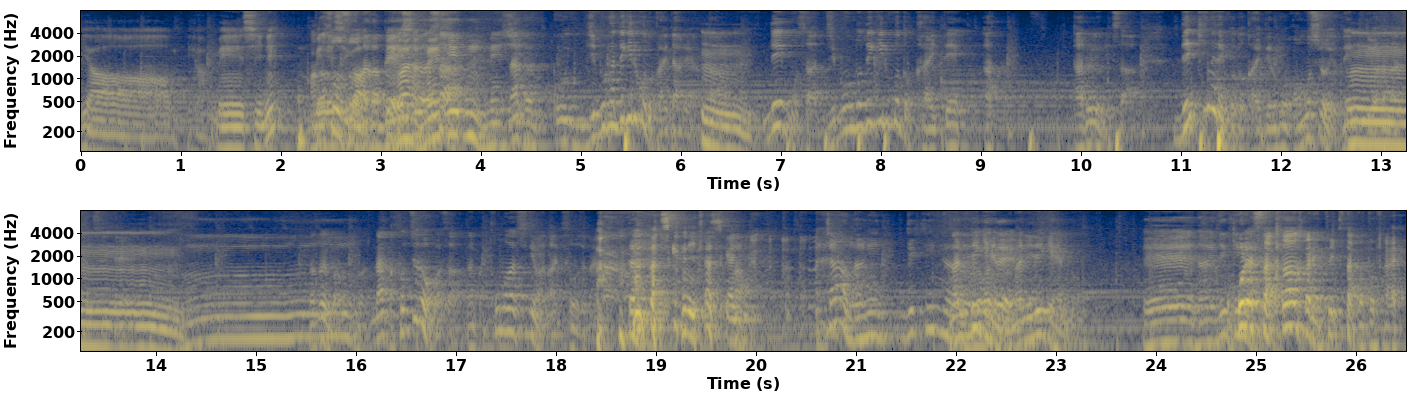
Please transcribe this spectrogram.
いやーいや名刺ね。名そうそうだから名刺はさ名刺うん名刺。なんかこう自分ができること書いてあるやん。か、うん。でもさ自分のできること書いてああるよりさできないこと書いてる方が面白いよねっていう話んですね例えばなんかそっちの方がさなんか友達にはなりそうじゃない？確かに確かに。じゃあ何できんの何できへんの？で。何できへんの？えー、何できんの？俺逆上がりできたことない。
